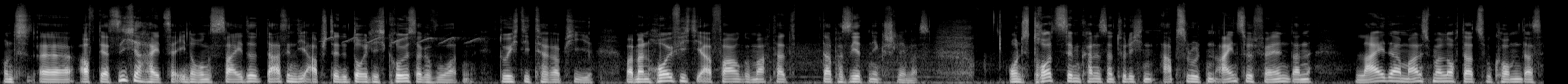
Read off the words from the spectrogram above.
und äh, auf der Sicherheitserinnerungsseite, da sind die Abstände deutlich größer geworden durch die Therapie, weil man häufig die Erfahrung gemacht hat, da passiert nichts Schlimmes. Und trotzdem kann es natürlich in absoluten Einzelfällen dann leider manchmal noch dazu kommen, dass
